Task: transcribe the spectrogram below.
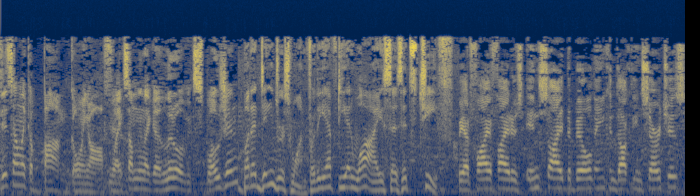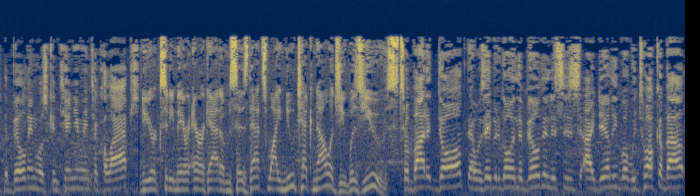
did sound like a bomb going off, yeah. like something like a little explosion, but a dangerous one for the FDNY, says its chief. We had firefighters inside the building conducting searches. The building was continuing to collapse. New York City Mayor Eric Adams says that's why new technology was used. Robotic dog that was able to go in the building this is ideally what we talk about,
